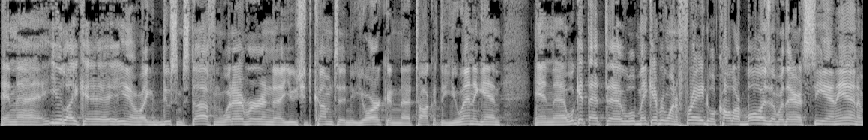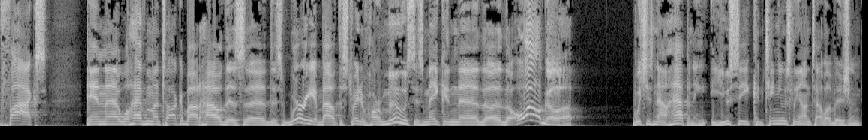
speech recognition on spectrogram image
and uh, you like uh, you know like do some stuff and whatever, and uh, you should come to New York and uh, talk at the UN again. And uh, we'll get that. Uh, we'll make everyone afraid. We'll call our boys over there at CNN and Fox, and uh, we'll have them uh, talk about how this uh, this worry about the Strait of Hormuz is making uh, the the oil go up, which is now happening. You see continuously on television.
